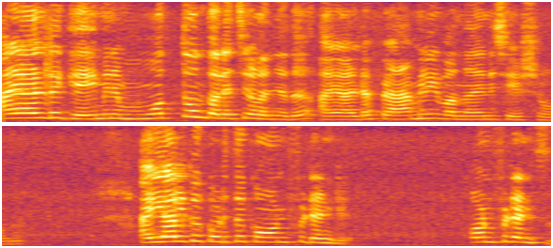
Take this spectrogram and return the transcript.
അയാളുടെ ഗെയിമിനെ മൊത്തം തൊലച്ചു കളഞ്ഞത് അയാളുടെ ഫാമിലി വന്നതിന് ശേഷമാണ്. അയാൾക്ക് കൊടുത്ത കോൺഫിഡന്റ് കോൺഫിഡൻസ്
